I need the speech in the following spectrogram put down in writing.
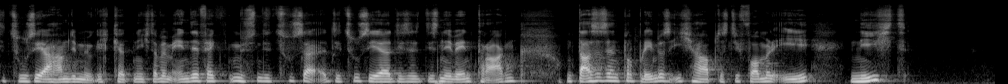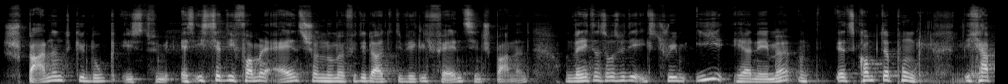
die Zuseher haben die Möglichkeit nicht, aber im Endeffekt müssen die Zuseher, die Zuseher diese, diesen Event tragen. Und das ist ein Problem, das ich habe, dass die Formel E nicht spannend genug ist für mich. Es ist ja die Formel 1 schon nur mal für die Leute, die wirklich Fans sind, spannend. Und wenn ich dann sowas wie die Extreme E hernehme, und jetzt kommt der Punkt, ich habe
